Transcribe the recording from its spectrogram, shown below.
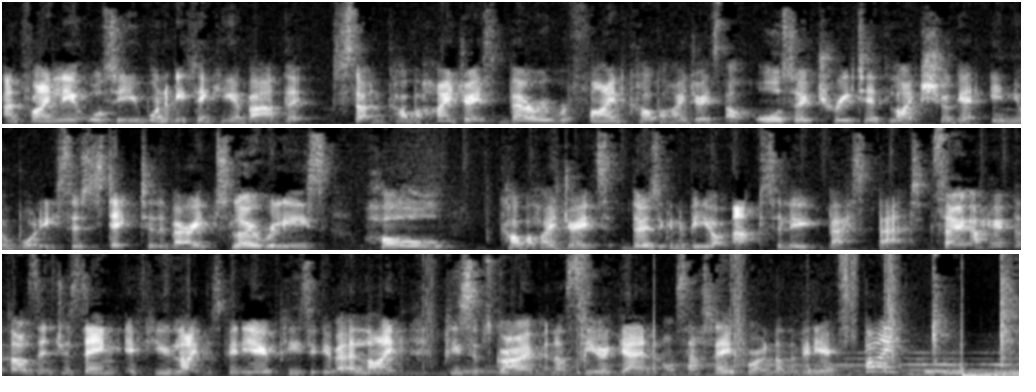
And finally also you want to be thinking about that certain carbohydrates very refined carbohydrates are also treated like sugar in your body. So stick to the very slow release whole carbohydrates. Those are going to be your absolute best bet. So i hope that that was interesting. If you like this video please do give it a like please subscribe and i'll see you again on saturday for another video. Bye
